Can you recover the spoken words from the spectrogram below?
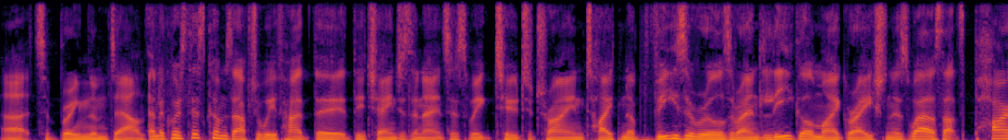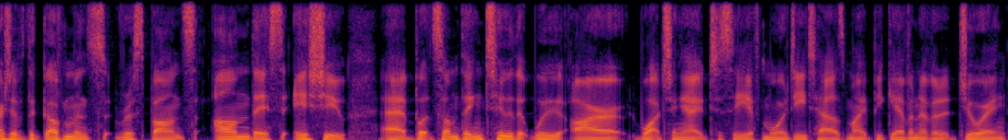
uh, to bring them down. And of course, this comes after we've had the, the changes announced this week too to try and tighten up visa rules around legal migration as well. So that's part of the government's response on this issue, uh, but something too that we are watching out to see if more details might be given of it during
